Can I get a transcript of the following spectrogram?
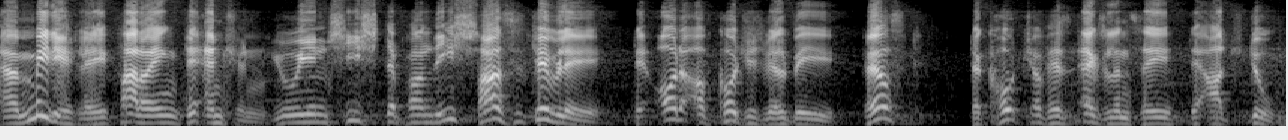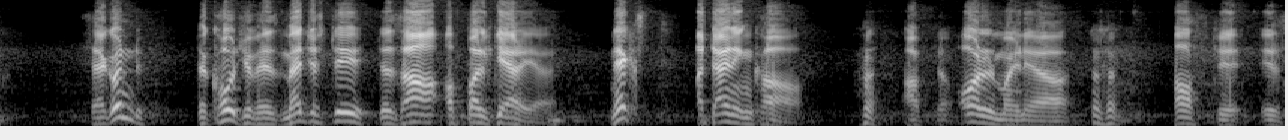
immediately following the engine. You insist upon this? Positively, the order of coaches will be first, the coach of His Excellency the Archduke. Second, the coach of His Majesty the Tsar of Bulgaria. Next, a dining car. After all, meine Austria is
